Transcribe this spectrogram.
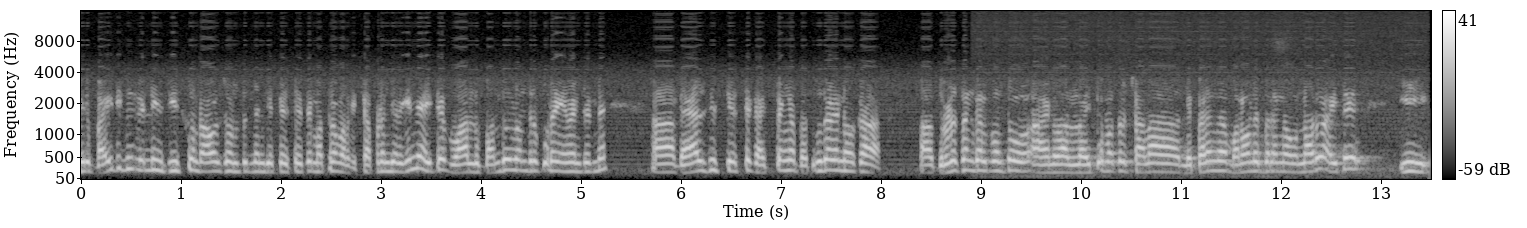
మీరు బయటికి వెళ్ళి తీసుకుని రావాల్సి ఉంటుందని చెప్పేసి అయితే మాత్రం వాళ్ళకి చెప్పడం జరిగింది. అయితే వాళ్ళు బంధువులందరూ కూడా ఏమేంటంటే డయాలసిస్ చేస్తే ఖచ్చితంగా బతుకుతారని ఒక దృఢ సంకల్పంతో ఆయన వాళ్ళు అయితే మాత్రం చాలా నిబ్బరంగా మనోనిబ్బరంగా ఉన్నారు. అయితే ఈ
